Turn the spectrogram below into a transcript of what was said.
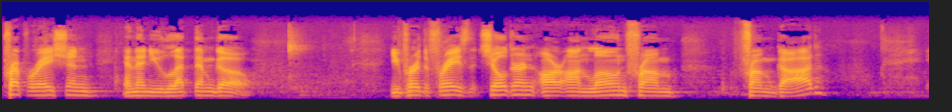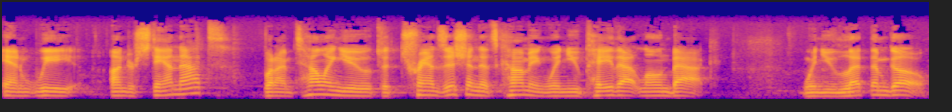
preparation, and then you let them go. You've heard the phrase that children are on loan from, from God, and we understand that, but I'm telling you the transition that's coming when you pay that loan back, when you let them go,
